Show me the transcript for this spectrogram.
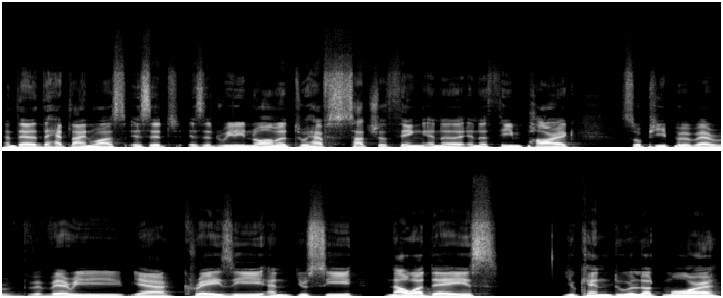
and the the headline was: "Is it is it really normal to have such a thing in a in a theme park?" So people were very, yeah, crazy. And you see nowadays, you can do a lot more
